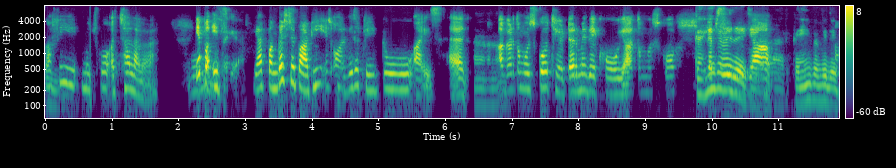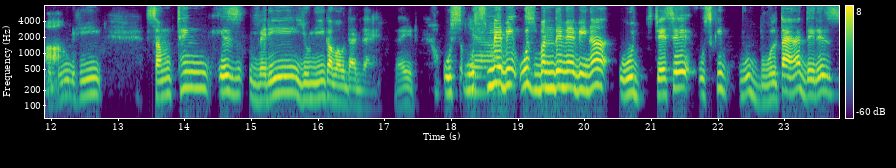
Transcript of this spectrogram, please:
काफ़ी मुझको अच्छा लगा। ये यार Pankaj Tripathi is always a treat to eyes अगर तुम उसको थिएटर में देखो या तुम उसको कहीं पे भी देखो यार कहीं पे भी देखो dude he something is very unique about that guy right उस या उसमें भी उस बंदे में भी ना वो जैसे उसकी वो बोलता है ना there is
